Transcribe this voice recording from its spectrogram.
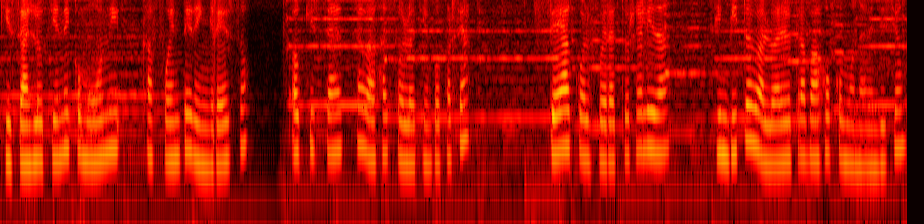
Quizás lo tiene como única fuente de ingreso o quizás trabajas solo a tiempo parcial. Sea cual fuera tu realidad, te invito a evaluar el trabajo como una bendición,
